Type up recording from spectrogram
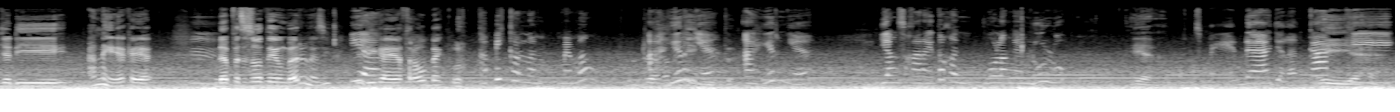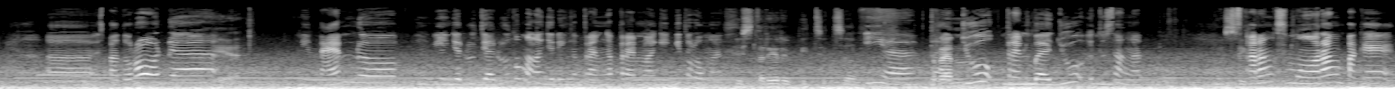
jadi aneh ya kayak Hmm. dapat sesuatu yang baru gak sih? Jadi Iya. kayak throwback loh. tapi karena memang Drama akhirnya gitu. akhirnya yang sekarang itu akan ngulang yang dulu Iya. sepeda jalan kaki Iya. eh, sepatu roda Iya. Nintendo yang jadul-jadul tuh malah jadi ngetren-ngetren lagi gitu loh mas History repeats itself. iya Tren- baju tren baju itu sangat Musik. sekarang semua orang pakai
